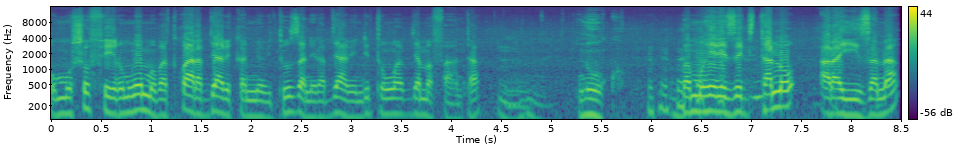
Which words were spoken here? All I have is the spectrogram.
umushoferi umwe mu batwara bya bikamyo bituzanira bya bindi tunywa by'amafanta. Nuko. Bamuhereza gitano arayizana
